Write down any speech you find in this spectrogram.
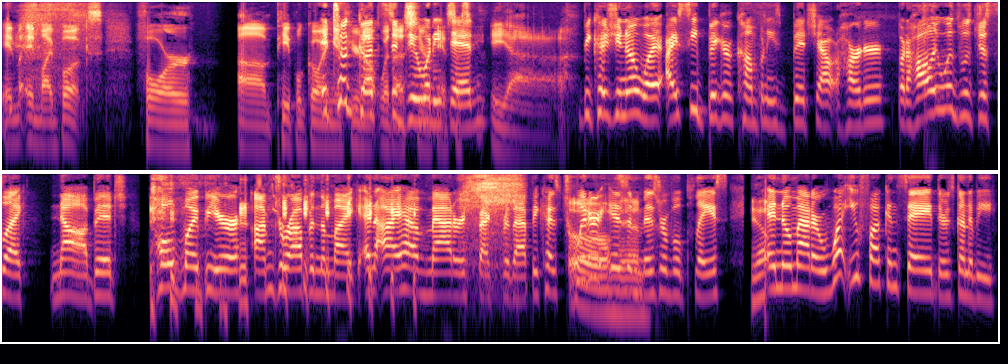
in in my books for um, people going. It took if you're not guts to us, do what he did. Yeah, because you know what? I see bigger companies bitch out harder, but Hollywood's was just like, nah, bitch. Hold my beer. I'm dropping the mic. And I have mad respect for that because Twitter Oh, is a miserable place. Yep. And no matter what you fucking say, there's going to be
